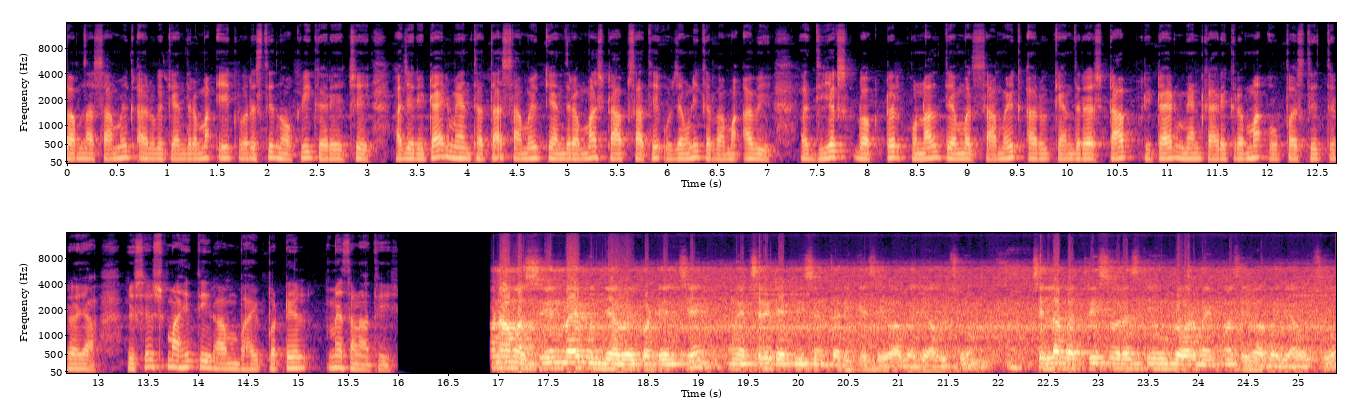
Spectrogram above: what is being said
ગામના સામૂહિક આરોગ્ય કેન્દ્રમાં એક વર્ષથી નોકરી કરે છે. આજે રિટાયરમેન્ટ થતાં સામૂહિક કેન્દ્રમાં સ્ટાફ સાથે ઉજવણી કરવામાં આવી. અધ્યક્ષ ડૉક્ટર કુનાલ તેમજ સામૂહિક આરોગ્ય કેન્દ્ર સ્ટાફ રિટાયરમેન્ટ કાર્યક્રમમાં ઉપસ્થિત રહ્યા. વિશેષ માહિતી રામભાઈ પટેલ મહેસાણાથી. મારું નામ અશ્વિનભાઈ પુંજાભાઈ પટેલ છે. હું એક્સરે ટેકનિશિયન તરીકે સેવા બજાવું છું. છેલ્લા બત્રીસ વર્ષથી હું ગવર્મેન્ટમાં સેવા બજાવું છું.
